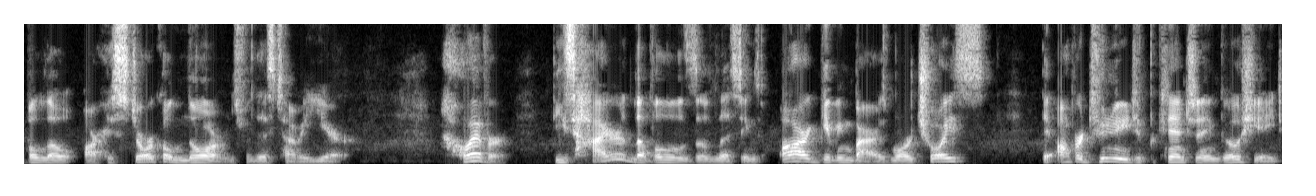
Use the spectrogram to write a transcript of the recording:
below our historical norms for this time of year. However, these higher levels of listings are giving buyers more choice, the opportunity to potentially negotiate,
